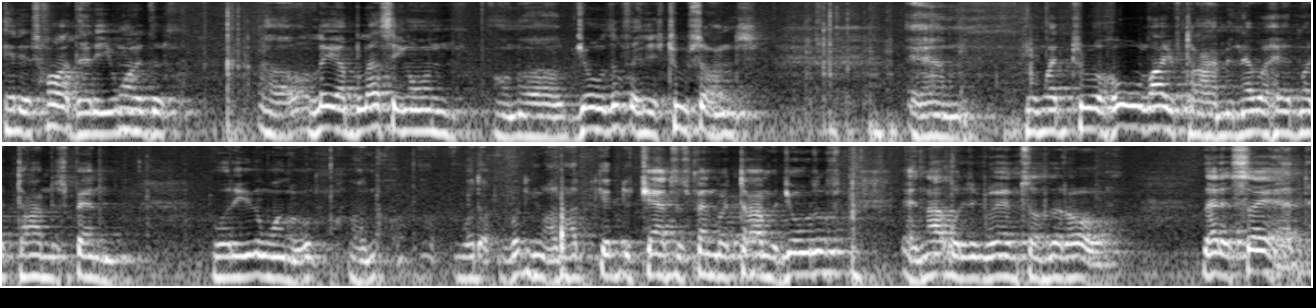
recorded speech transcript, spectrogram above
in his heart, that he wanted to uh, lay a blessing on, on uh, Joseph and his two sons. And he went through a whole lifetime and never had much time to spend with either one of them. What, what, you know, not get the chance to spend much time with Joseph and not with his grandsons at all. That is sad.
